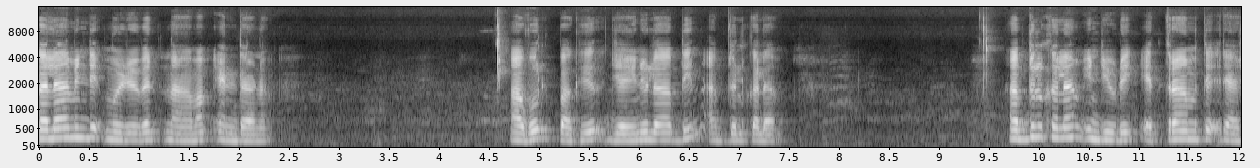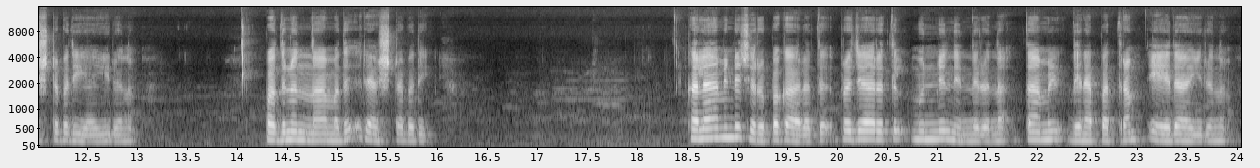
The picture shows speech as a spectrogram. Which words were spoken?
കലാമിന്റെ മുഴുവൻ നാമം എന്താണ്? അവുൽ പഖീർ ജൈനുലാബ്ദീൻ അബ്ദുൽ കലാം. അബ്ദുൽ കലാം ഇന്ത്യയുടെ എത്രാമത്തെ രാഷ്ട്രപതിയായിരുന്നു? പതിനൊന്നാമത് രാഷ്ട്രപതി. കലാമിന്റെ ചെറുപ്പകാലത്ത് പ്രചാരത്തിൽ മുന്നിൽ നിന്നിരുന്ന തമിഴ് ദിനപത്രം ഏതായിരുന്നു?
